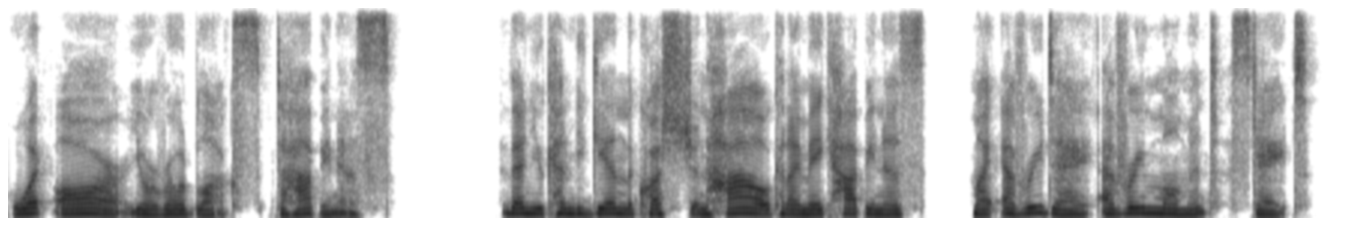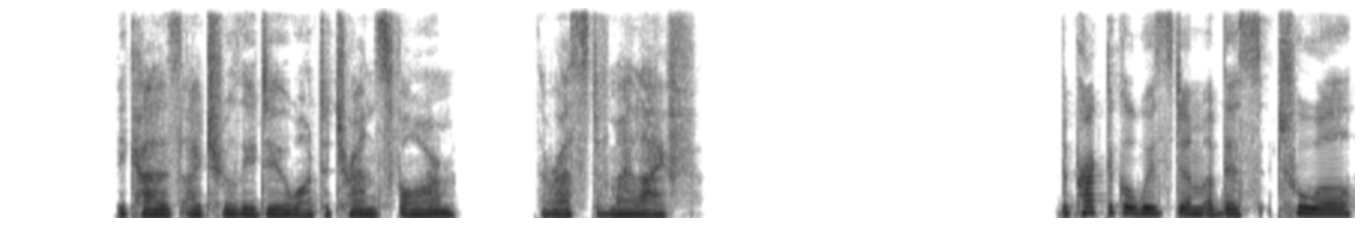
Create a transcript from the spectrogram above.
what are your roadblocks to happiness? Then you can begin the question how can I make happiness my everyday, every moment state? Because I truly do want to transform the rest of my life. The practical wisdom of this tool,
